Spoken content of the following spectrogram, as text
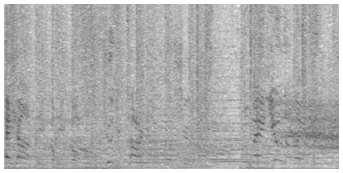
Hey, on, people, people. Choose a target before shooting. Who made you the leader?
